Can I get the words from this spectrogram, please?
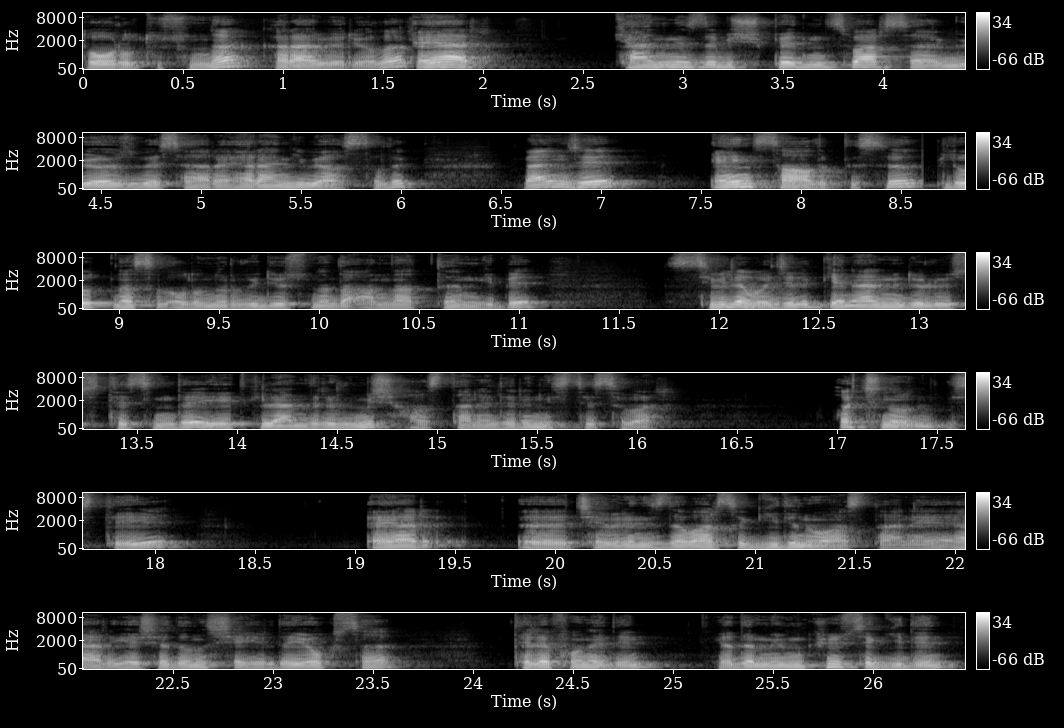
doğrultusunda karar veriyorlar. Eğer kendinizde bir şüpheniz varsa göz vesaire herhangi bir hastalık bence en sağlıklısı pilot nasıl olunur videosunda da anlattığım gibi Sivil Havacılık Genel Müdürlüğü sitesinde yetkilendirilmiş hastanelerin listesi var. Açın o listeyi. Eğer e, çevrenizde varsa gidin o hastaneye. Eğer yaşadığınız şehirde yoksa telefon edin ya da mümkünse gidin.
